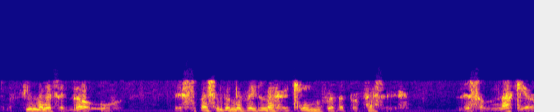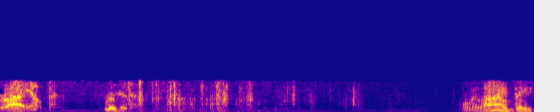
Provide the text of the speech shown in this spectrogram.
And a few minutes ago, this special delivery letter came for the professor. This'll knock your eye out. Read it. Well, I'll be.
